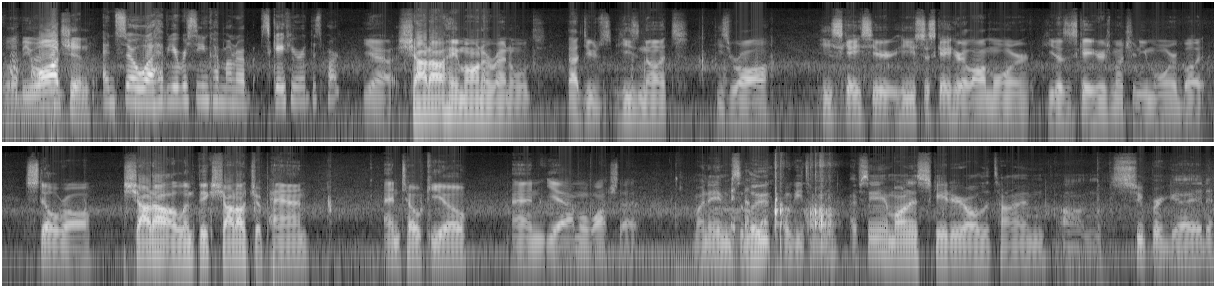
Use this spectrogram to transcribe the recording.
We'll be watching. and so, uh, have you ever seen Kaimana skate here at this park? Yeah, shout out Heimana Reynolds. That dude's he's nuts. He's raw. He skates here. He used to skate here a lot more. He doesn't skate here as much anymore, but still raw. Shout out Olympics. Shout out Japan and Tokyo. And yeah, I'm gonna watch that. My name's Luke Ogitano. I've seen him on his skater all the time. Um, super good.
